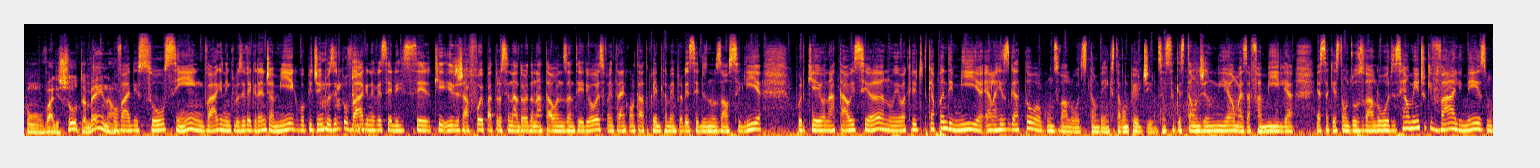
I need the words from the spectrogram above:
com o Vale Sul também, não? O Vale Sul, sim. Wagner, inclusive, é grande amigo. Vou pedir, inclusive, pro Wagner ver se ele se, que ele já foi patrocinador do Natal anos anteriores. Vou entrar em contato com ele também para ver se ele nos auxilia. Porque o Natal esse ano, eu acredito que a pandemia, ela resgatou alguns valores também que estavam perdidos. Essa questão de união mais a família, essa questão dos valores. Realmente o que vale mesmo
